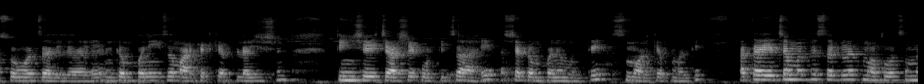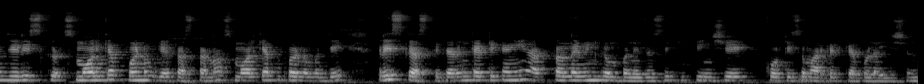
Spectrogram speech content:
सुरुवात झालेली आहे. आणि कंपनीचं मार्केट कॅपिटलायझेशन तीनशे चारशे कोटीचं आहे अशा कंपनीमध्ये स्मॉल कॅपमध्ये आता याच्यामध्ये सगळ्यात महत्त्वाचं म्हणजे रिस्क स्मॉल कॅप फंड घेत असताना स्मॉल कॅप फंडमध्ये रिस्क असते. कारण त्या ठिकाणी आत्ता नवीन कंपनी जसे की तीनशे कोटीचं मार्केट कॅपिटलायझेशन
